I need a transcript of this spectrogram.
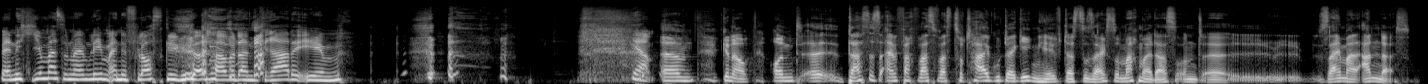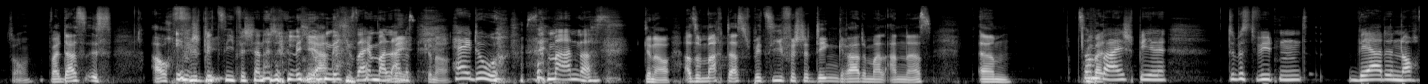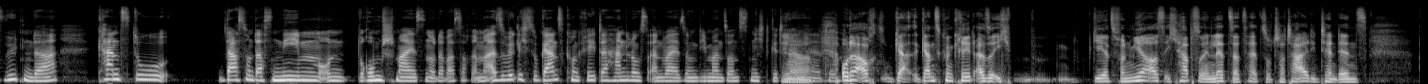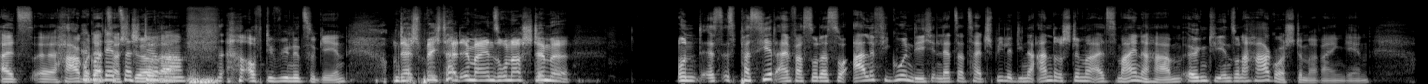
Wenn ich jemals in meinem Leben eine Floskel gehört habe, dann gerade eben. Ja, Ähm, genau. Und äh, das ist einfach was, was total gut dagegen hilft, dass du sagst, so mach mal das und äh, sei mal anders. So, weil das ist auch eben spezifischer natürlich Ja. und nicht sei mal Nee, anders. genau. Hey du, sei mal anders. genau. Also mach das spezifische Ding gerade mal anders. Ähm, Zum Beispiel, du bist wütend, werde noch wütender. Kannst du das und das nehmen und rumschmeißen oder was auch immer. Also wirklich so ganz konkrete Handlungsanweisungen, die man sonst nicht getan Ja. hätte. Oder auch ga ganz konkret, also ich gehe jetzt von mir aus, ich habe so in letzter Zeit so total die Tendenz, als äh, Hago, der, der Zerstörer, auf die Bühne zu gehen. Und der spricht halt immer in so einer Stimme. Und es ist passiert einfach so, dass so alle Figuren, die ich in letzter Zeit spiele, die eine andere Stimme als meine haben, irgendwie in so eine Hagor-Stimme reingehen.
